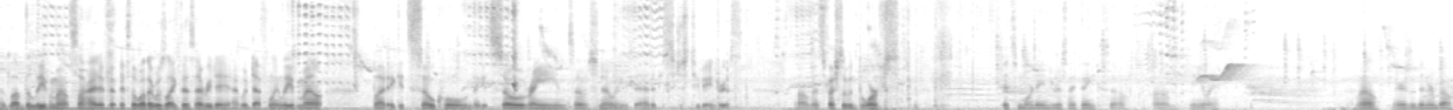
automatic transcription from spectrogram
I'd love to leave them outside. If, it, if the weather was like this every day, I would definitely leave them out. But it gets so cold and it gets so rainy and so snowy that it's just too dangerous. Um, especially with dwarfs it's more dangerous, I think. So, um, anyway. Well, there's the dinner bell.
